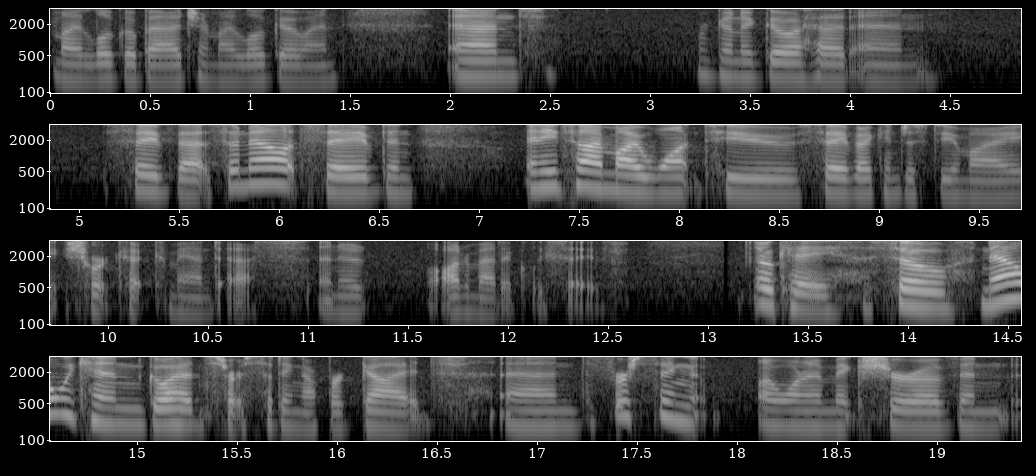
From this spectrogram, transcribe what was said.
my logo badge and my logo in. And we're going to go ahead and save that. So now it's saved and anytime I want to save, I can just do my shortcut command S and it automatically save. Okay, so now we can go ahead and start setting up our guides. And the first thing I want to make sure of, and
